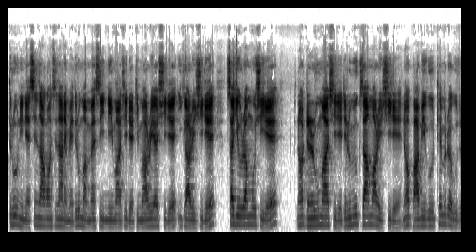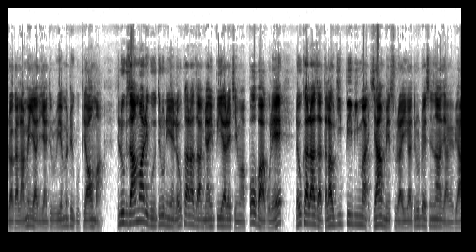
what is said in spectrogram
သူတို့အနေနဲ့စဉ်းစားကောင်းစဉ်းစားနိုင်မယ်သူတို့မှာမက်ဆီနီမာရှိတယ်ဒီမာရီယာရှိတယ်အီကာရီရှိတယ်ဆာဂျီယိုရာမိုရှိတယ်နော်ဒနရူမာရှိတယ်ဒီလိုမျိုးကစားမတွေရှိတယ်နော်ဘာဘီကိုထည့်မတွက်ဘူးဆိုတာကလာမယ့်ရာသီကျရင်သူရီယယ်မဒရစ်ကိုပြောင်းမှာ ဒီလိုကစားမတွေကိုသူတို့အနေနဲ့လောက်ခလာစာအများကြီးပေးရတဲ့အချိန်မှာပေါ့ပါကိုလည်းလောက်ခလာစာဒီလောက်ကြီးပေးပြီးမှရမယ်ဆိုတာကြီးကသူတို့အတွက်စဉ်းစားကြရပဲဗျာ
